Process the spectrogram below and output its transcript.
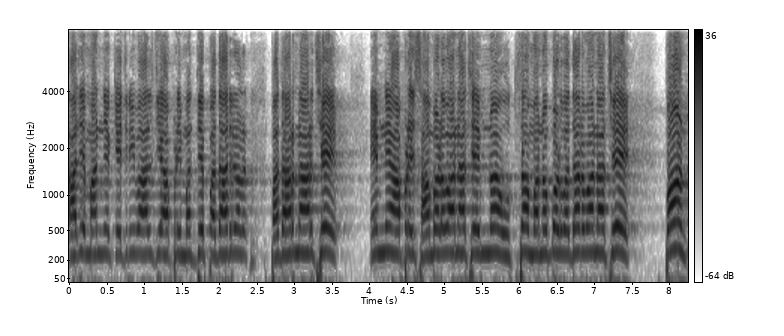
આજે માન્ય કેજરીવાલ જે આપણી મધ્ય પધાર, પધારનાર છે. એમને આપણે સાંભળવાના છે, એમનો ઉત્સાહ, મનોબળ વધારવાના છે. પણ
